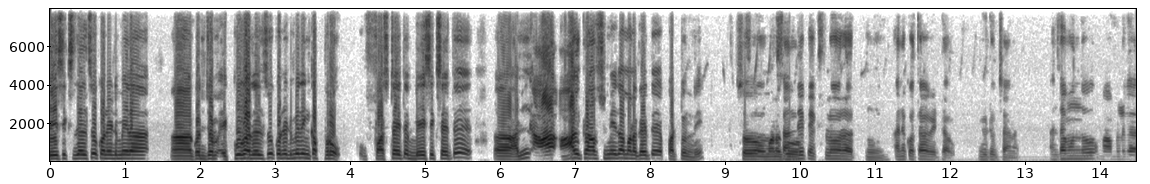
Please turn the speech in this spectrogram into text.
బేసిక్స్ తెలుసు కొన్నిటి మీద కొంచెం ఎక్కువగా తెలుసు కొన్నిటి మీద ఇంకా ప్రో. ఫస్ట్ అయితే బేసిక్స్ అయితే అన్ని ఆల్ క్రాఫ్ట్స్ మీద మనకైతే పట్టుంది. సో మనకు సందీప్ ఎక్స్ప్లోరర్ ఉమ్, అని కొత్తగా పెట్టావు యూట్యూబ్ ఛానల్. అంతకుముందు మామూలుగా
